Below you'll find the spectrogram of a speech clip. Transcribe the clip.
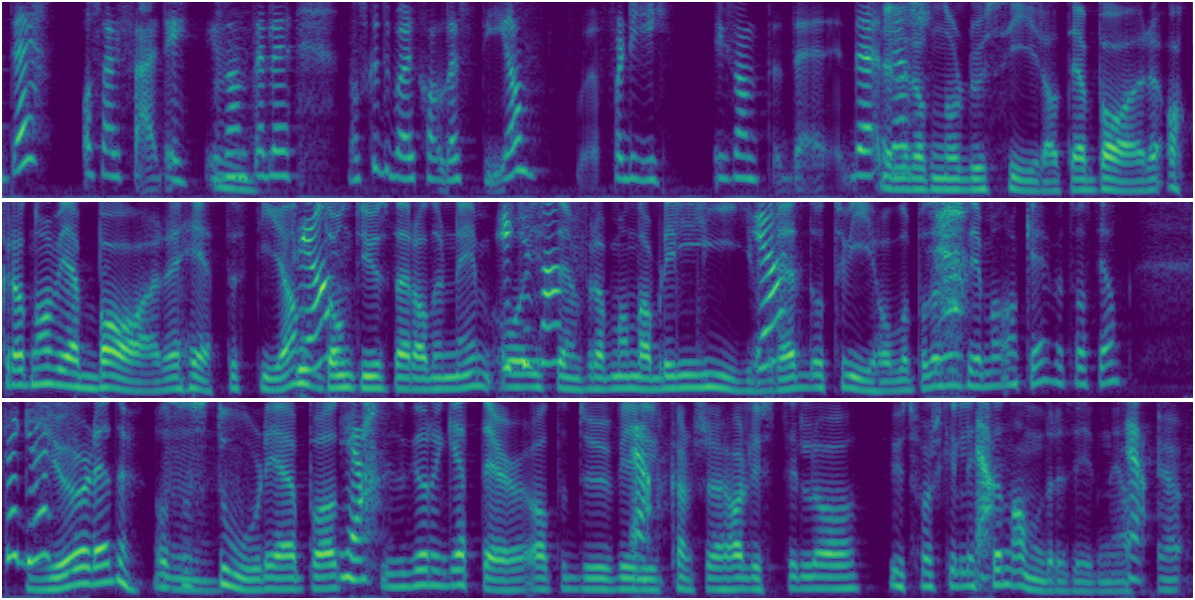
det, og så er det ferdig. sant? Eller nå skal du bare kalle deg Stian, fordi ikke sant? Det, det, er Eller at når du sier at jeg bare Akkurat nå vil jeg bare hete Stian, Stian? don't use that other name. Ikke Og istedenfor at man da blir livredd og tviholder på det, så sier man ok, vet du hva, Stian. Det er greit. Gjør det, du. Og så stoler jeg på at Ja. it's gonna get there, og at du vil Ja. kanskje ha lyst til å utforske litt Ja. den andre siden, igjen. Ja. Ja.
